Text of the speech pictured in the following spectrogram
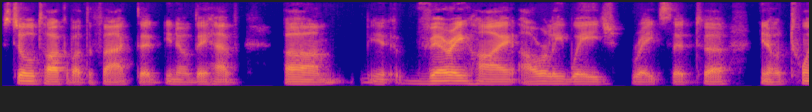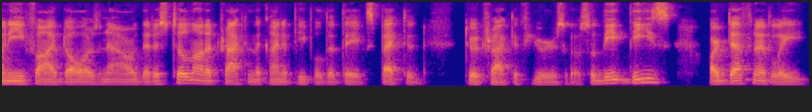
still talk about the fact that you know they have um, very high hourly wage rates that uh, you know, $25 an hour that are still not attracting the kind of people that they expected to attract a few years ago. So the, these are definitely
